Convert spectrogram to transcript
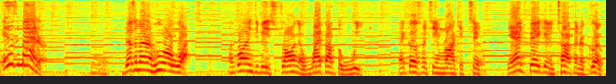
it doesn't matter. It doesn't matter who or what. I'm going to be strong and wipe out the weak. That goes for Team Rocket too. They aren't big and tough in a group,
